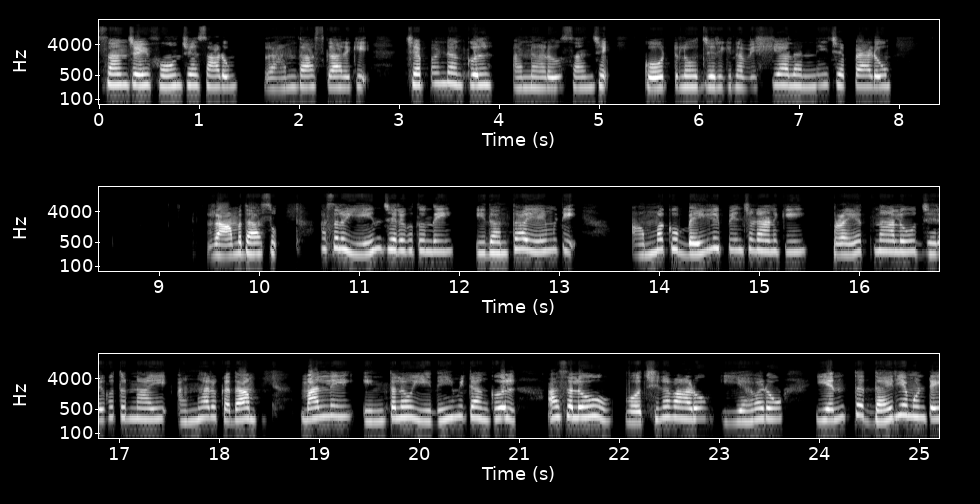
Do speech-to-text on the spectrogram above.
సంజయ్ ఫోన్ చేశాడు రామదాస్ గారికి. చెప్పండి అంకుల్ అన్నాడు సంజయ్. కోర్టులో జరిగిన విషయాలన్నీ చెప్పాడు రామదాసు. అసలు ఏం జరుగుతుంది? ఇదంతా ఏమిటి? అమ్మకు బెయిల్ ఇప్పించడానికి ప్రయత్నాలు జరుగుతున్నాయి అన్నారు కదా! మళ్ళీ ఇంతలో ఇదేమిటంకుల్? అసలు వచ్చినవాడు ఎవడు? ఎంత ధైర్యముంటే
